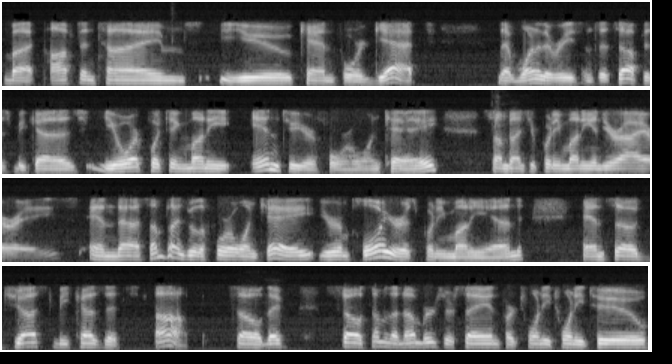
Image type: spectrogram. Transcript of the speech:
but oftentimes you can forget that one of the reasons it's up is because you're putting money into your 401k. Sometimes you're putting money into your IRAs. And uh, sometimes with a 401k, your employer is putting money in. And so just because it's up, so they so some of the numbers are saying for 2022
